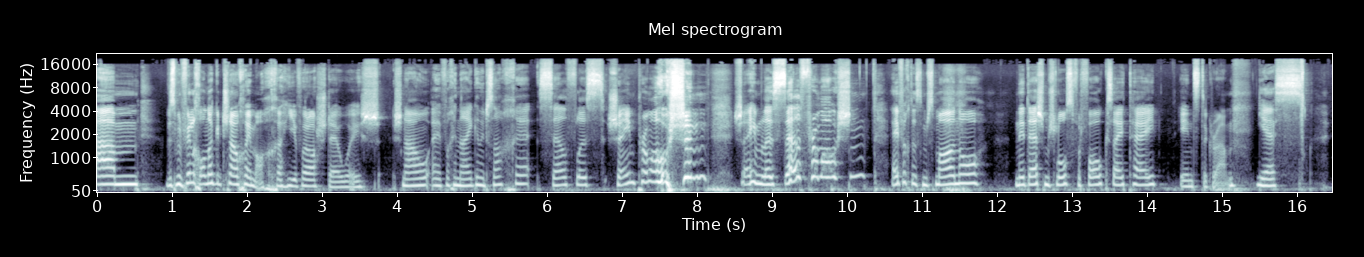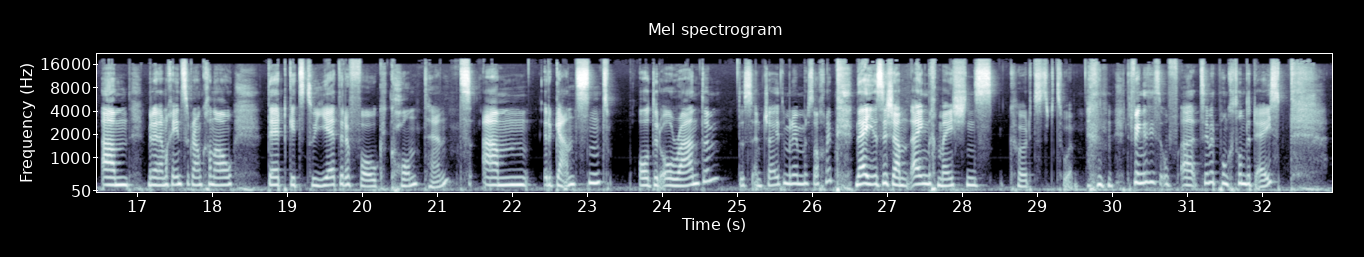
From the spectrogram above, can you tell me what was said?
Ähm, was wir vielleicht auch noch schnell machen können, hier voranstellen, ist schnell einfach in eigener Sache Selfless Shame Promotion. Shameless Self-Promotion. Einfach, dass wir es mal noch nicht erst am Schluss der Folge gesagt haben, Instagram. Yes. Ähm, wir haben nämlich einen Instagram-Kanal. Dort gibt es zu jeder Folge Content. Ähm, ergänzend oder auch random. Das entscheiden wir immer so ein bisschen. Nein, es ist ähm, eigentlich meistens gehört es dazu. da finden Sie es auf äh, Zimmer.101.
